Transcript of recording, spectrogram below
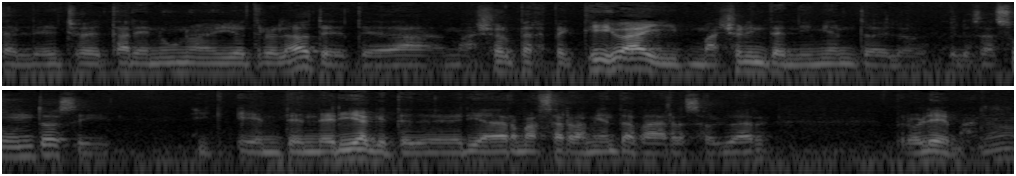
el hecho de estar en uno y otro lado te, da mayor perspectiva y mayor entendimiento de, los asuntos y, entendería que te debería dar más herramientas para resolver problemas, ¿no?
